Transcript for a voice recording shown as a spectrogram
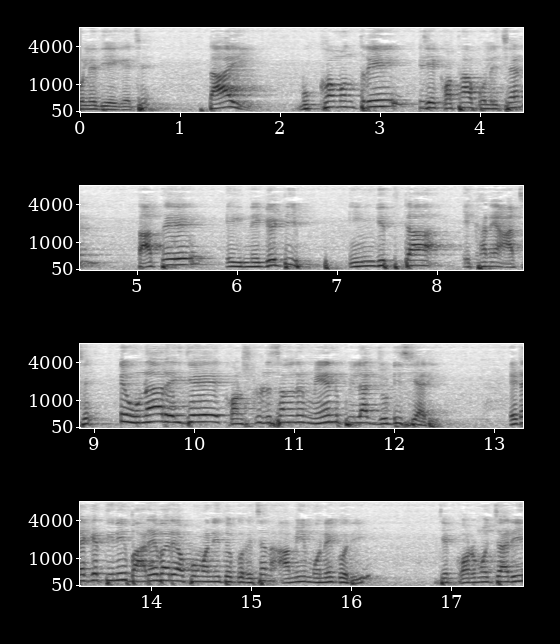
বলে দিয়ে গেছে। তাই মুখ্যমন্ত্রী যে কথা বলেছেন, তাতে এই নেগেটিভ ইঙ্গিতটা এখানে আছে। উনার এই যে কনস্টিটিউশনাল মেন পিলার জুডিশিয়ারি এটাকে তিনি বারে বারে অপমানিত করেছেন। আমি মনে করি যে কর্মচারী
